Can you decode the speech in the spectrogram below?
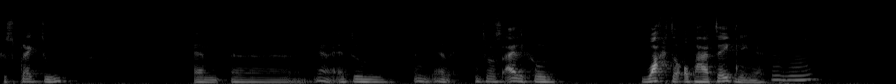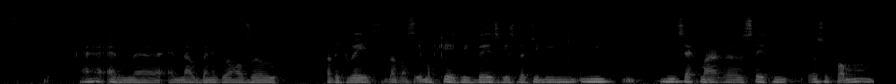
gesprek toen. En, eh, ja, en, toen, en, ja, en toen was het eigenlijk gewoon wachten op haar tekeningen. Mhm. Hè? En, eh, en nou ben ik wel zo dat ik weet dat als iemand creatief bezig is, dat je die niet, niet zeg maar eh, steeds een soort van mo-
